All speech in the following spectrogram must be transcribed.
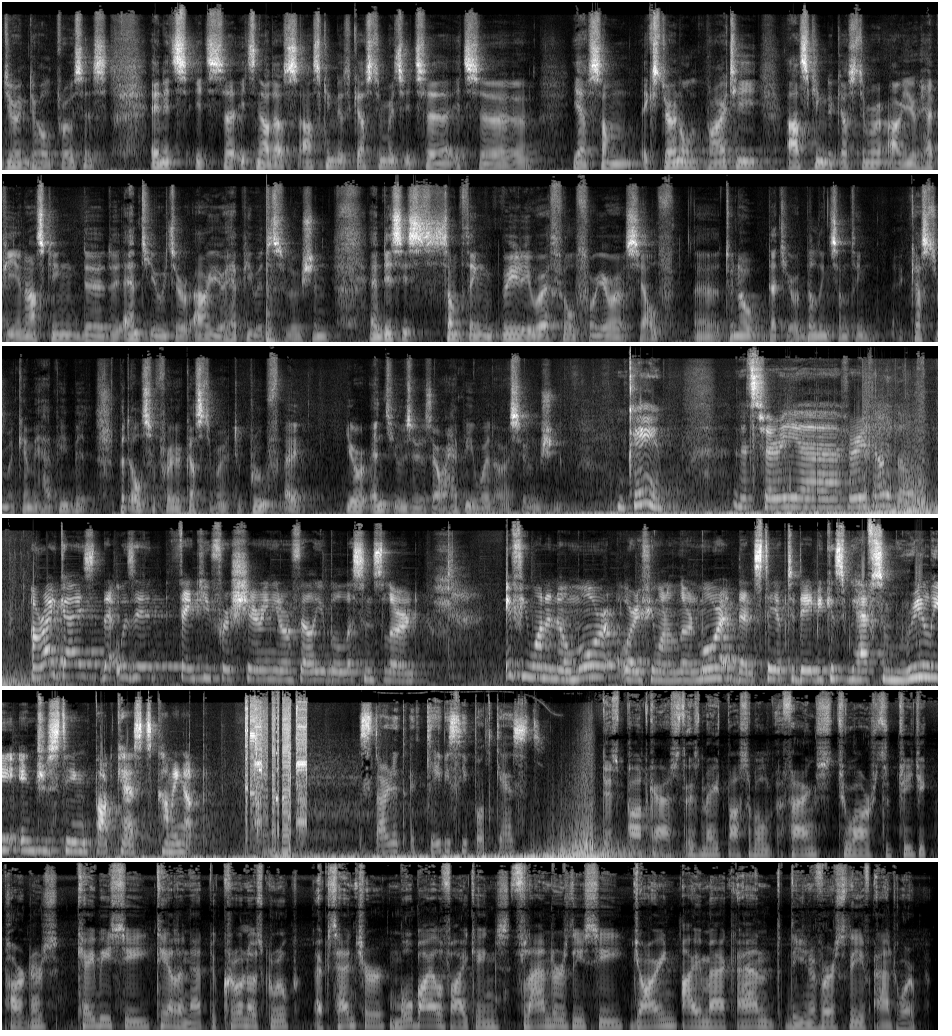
during the whole process, and it's it's it's not us asking the customers it's a it's a yeah some external party asking the customer are you happy? and asking the, the end user are you happy with the solution? And this is something really worthwhile for yourself uh, to know that you're building something a customer can be happy with but also for your customer to prove hey your end users are happy with our solution. Okay. That's very uh, very valuable. All right guys that was it. Thank you for sharing your valuable lessons learned if you want to know more or if you want to learn more, then stay up to date because we have some really interesting podcasts coming up. Started a KBC podcast. This podcast is made possible thanks to our strategic partners KBC, Telenet, the Kronos Group, Accenture, Mobile Vikings, Flanders DC, Joyn, IMEC, and the University of Antwerp.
